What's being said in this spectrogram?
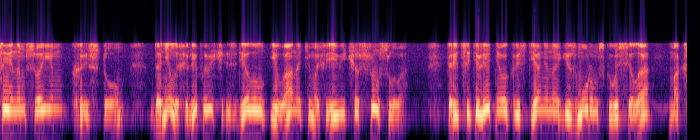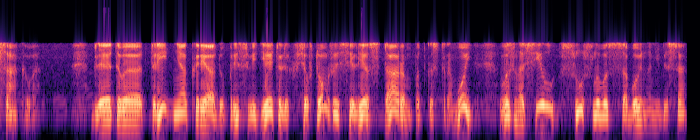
Сыном своим, Христом, Данила Филиппович сделал Ивана Тимофеевича Суслова, тридцатилетнего крестьянина из муромского села Максакова. Для этого три дня кряду при свидетелях все в том же селе Старом под Костромой возносил Суслова с собой на небеса,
